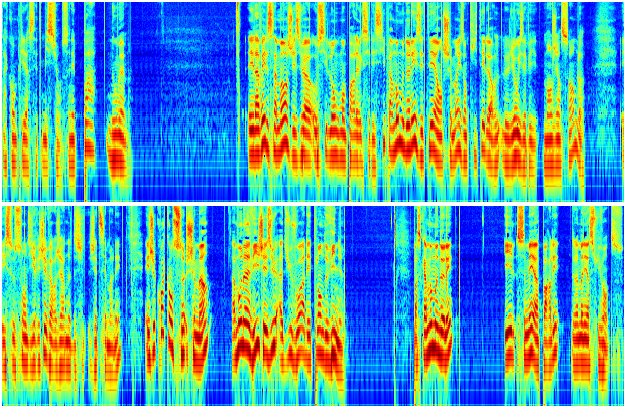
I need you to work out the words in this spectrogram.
d'accomplir cette mission. Ce n'est pas nous-mêmes. Et la veille de sa mort, Jésus a aussi longuement parlé avec ses disciples. À un moment donné, ils étaient en chemin, ils ont quitté le lieu où ils avaient mangé ensemble et ils se sont dirigés vers le jardin de Gethsemane. Et je crois qu'en ce chemin, à mon avis, Jésus a dû voir des plants de vigne. Parce qu'à un moment donné, il se met à parler de la manière suivante.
